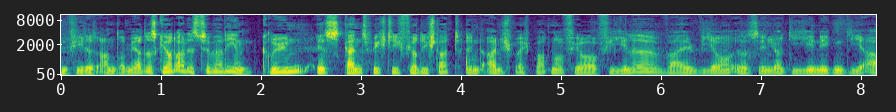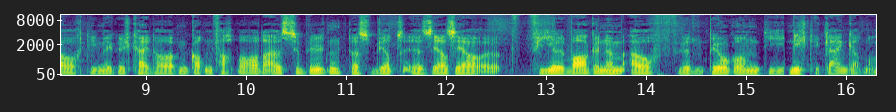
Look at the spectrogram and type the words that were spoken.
und vieles andere mehr. Das gehört alles zu Berlin. Grün ist ganz wichtig für die Stadt, ein Ansprechpartner für viele, weil wir äh, sind ja diejenigen, die auch die Möglichkeit haben, Gartenfachberater auszubilden. Das wird äh, sehr, sehr äh, viel wahrgenommen, auch für Bürgern, die nicht Kleingärtner.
